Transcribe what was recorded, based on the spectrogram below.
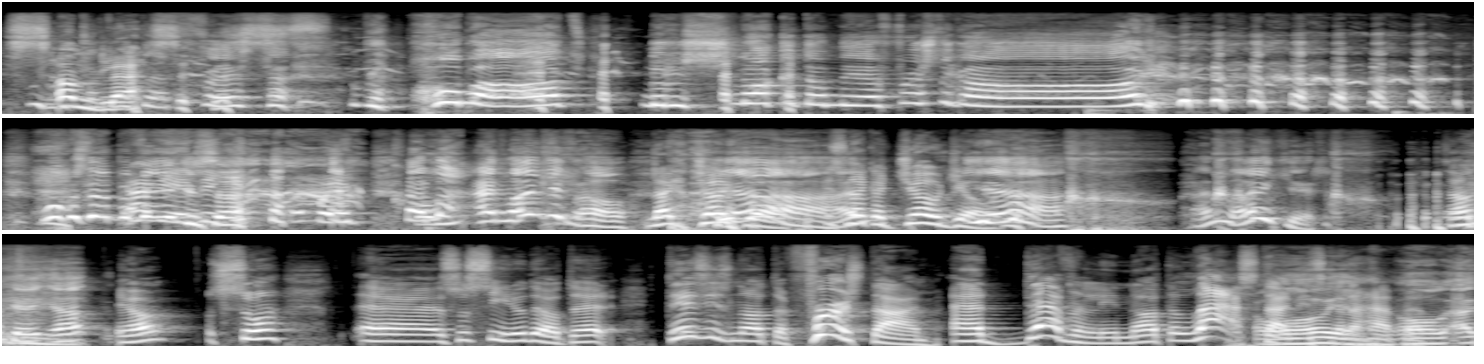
sunglasses Hobart, når du snakket om det første gang Hva var det ikke. Jeg liker I, li I like it though. Like Jojo. Yeah, It's like a Jojo. Yeah, I like it. Okay, yeah. Ja, så, eh, så sier jo det at det, This is not the first time, and definitely not the last time Oh, it's gonna yeah. happen. Oh, I,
